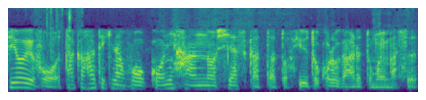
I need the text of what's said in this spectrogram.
強い方、高派的な方向に反応しやすかったというところがあると思います。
